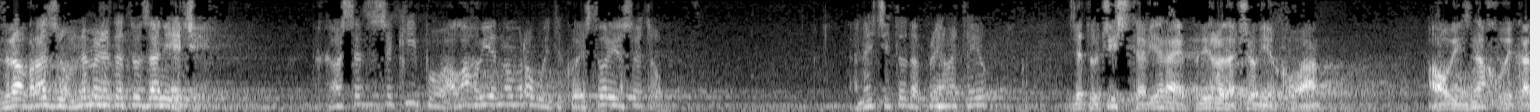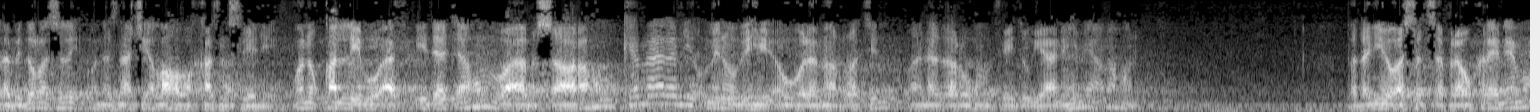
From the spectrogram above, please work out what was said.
zdrav razum ne može da to zanijeće pa kao sad se kipova Allahu jednom robujte koje je stvorio sve to? A neće to da prihvataju? Zato čista vjera je priroda čovjekova a ovi znakovi kada bi dolazili onda znači Allahova kazna slijedi ونقلب أفئدتهم وأبصارهم كما لم يؤمنوا به أول مرة ونذرهم في طغيانهم يعمهون pa da njihova srca preokrenemo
